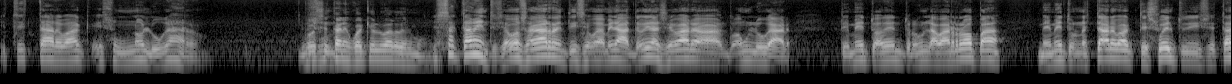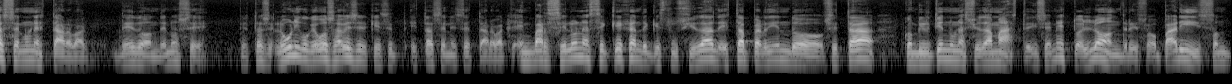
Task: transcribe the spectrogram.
este Starbucks es un no lugar. Puedes estar en cualquier lugar del mundo. Exactamente. Si a vos agarran y te dicen, bueno, mirá, te voy a llevar a, un lugar, te meto adentro de un lavarropa, me meto en un Starbucks, te suelto y dices, estás en un Starbucks. ¿De dónde? No sé lo único que vos sabés es que estás en ese Starbucks. En Barcelona se quejan de que su ciudad está perdiendo, se está convirtiendo en una ciudad más. Te dicen esto es Londres o París. Son,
